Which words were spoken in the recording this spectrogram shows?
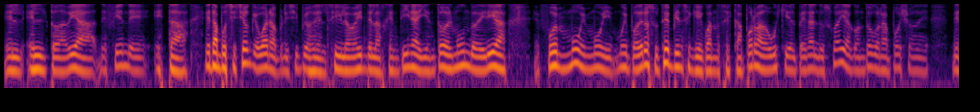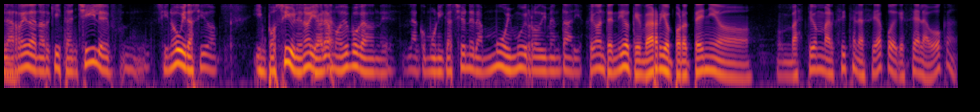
él, él todavía defiende esta, esta posición que, bueno, a principios del siglo XX en la Argentina y en todo el mundo, diría, eh, fue muy, muy, muy poderoso. Ustedes piensen que cuando se escapó Rado Whisky del penal de Ushuaia contó con apoyo de, de la red anarquista en Chile. Si no hubiera sido imposible, ¿no? Y hablamos de época donde la comunicación era muy, muy rudimentaria. Tengo entendido que barrio porteño, bastión marxista en la ciudad, puede que sea la boca.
